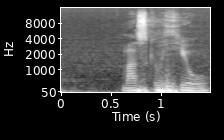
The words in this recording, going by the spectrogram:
mask with you.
